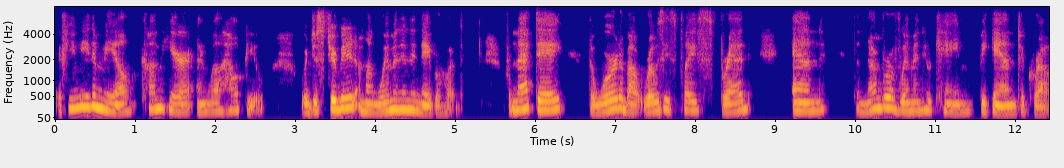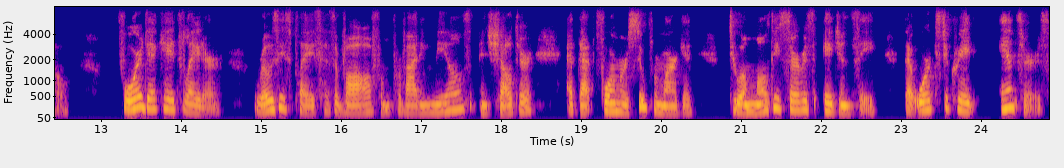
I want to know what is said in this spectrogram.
If you need a meal, come here and we'll help you, were distributed among women in the neighborhood. From that day, the word about Rosie's Place spread, and the number of women who came began to grow. Four decades later, Rosie's Place has evolved from providing meals and shelter at that former supermarket to a multi service agency that works to create answers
